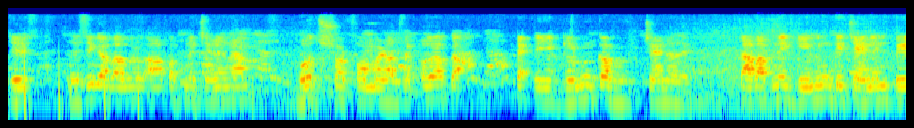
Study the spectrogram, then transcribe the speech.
जैसे कि आप, आप अपने चैनल नाम बहुत शॉर्ट फॉर्म में डाल सकते अगर आपका ये गेमिंग का चैनल है तो आप अपने गेमिंग के चैनल पे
